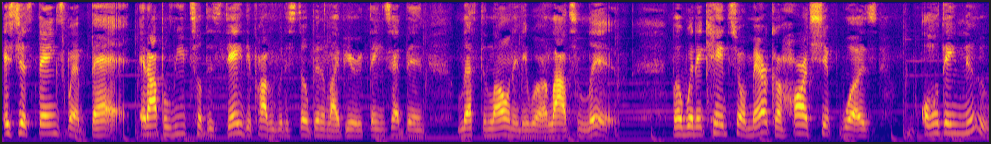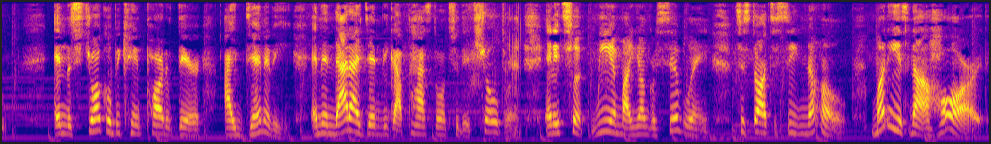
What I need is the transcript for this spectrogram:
It's just things went bad. And I believe till this day they probably would have still been in Liberia. Things had been left alone and they were allowed to live. But when it came to America, hardship was all they knew. And the struggle became part of their identity. And then that identity got passed on to their children. And it took me and my younger sibling to start to see no, money is not hard.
